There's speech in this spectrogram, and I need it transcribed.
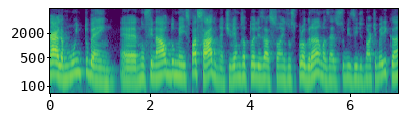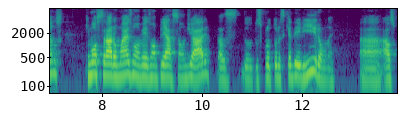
Carla, muito bem. É, no final do mês passado, né, tivemos atualizações dos programas, né, dos subsídios norte-americanos, que mostraram mais uma vez uma ampliação diária das, do, dos produtores que aderiram né, a, aos,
